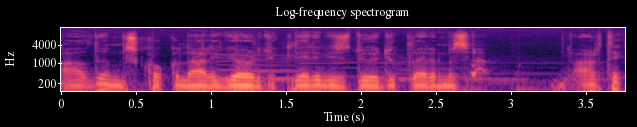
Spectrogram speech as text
aldığımız kokular, gördüklerimiz, duyduklarımız artık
